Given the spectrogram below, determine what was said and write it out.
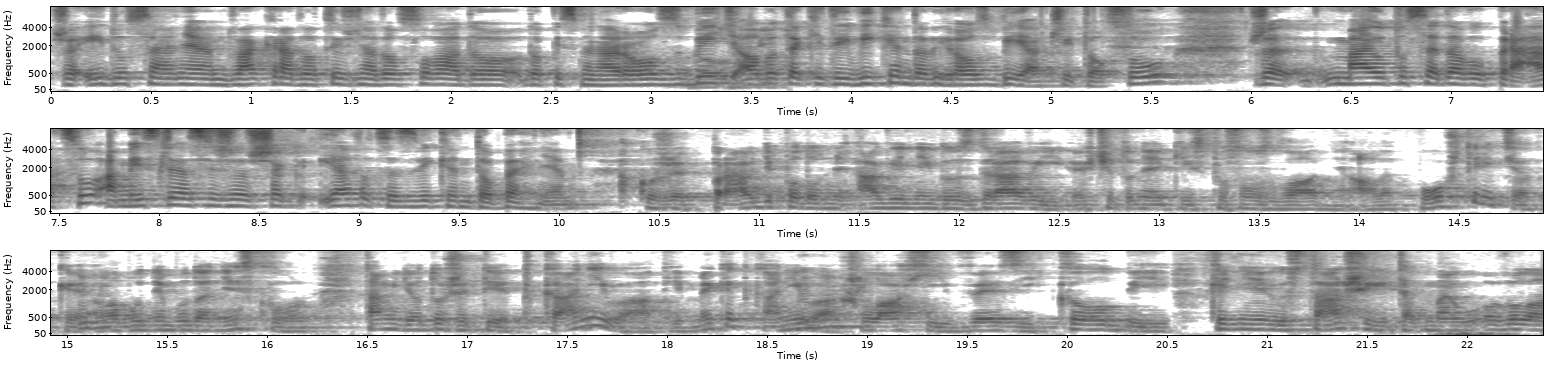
že idú sa, neviem, dvakrát do týždňa doslova do, do písmena rozbiť, rozbiť, alebo takí tí víkendoví rozbíjači to sú, že majú tú sedavú prácu a myslia si, že však ja to cez víkend dobehnem. Akože pravdepodobne, ak je niekto zdravý, ešte to nejakým spôsobom zvládne, ale po 40 mm-hmm. alebo nebude neskôr, tam ide o to, že tie tkanivá, tie meké tkanivá, mm-hmm. šlachy, väzy, klby, keď je niekto starší, tak majú oveľa,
